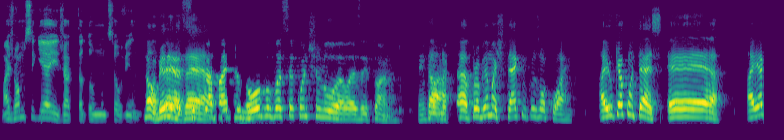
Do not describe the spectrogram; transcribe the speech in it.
Mas vamos seguir aí, já que tá todo mundo se ouvindo. Não, beleza. É, se é... travar de novo, você continua, o azeitona. Tem tá. Problema. É, problemas técnicos ocorrem. Aí o que acontece? É... Aí é...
